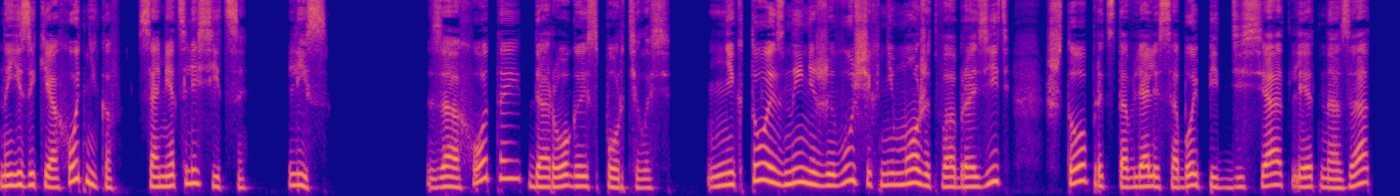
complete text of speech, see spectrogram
на языке охотников — самец лисицы. Лис. За охотой дорога испортилась. Никто из ныне живущих не может вообразить, что представляли собой 50 лет назад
